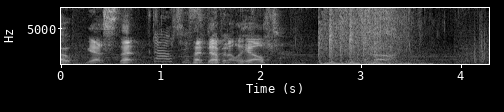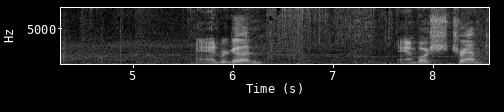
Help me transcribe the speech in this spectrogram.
Oh, yes, that that definitely helped. And we're good. Ambush trimmed.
